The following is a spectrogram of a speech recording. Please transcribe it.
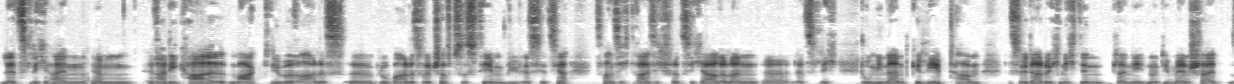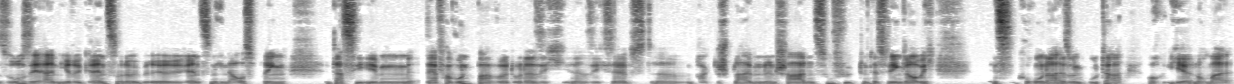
letztlich ein ähm, radikal marktliberales äh, globales Wirtschaftssystem, wie wir es jetzt ja 20, 30, 40 Jahre lang äh, letztlich dominant gelebt haben, dass wir dadurch nicht den Planeten und die Menschheit so sehr an ihre Grenzen oder über ihre Grenzen hinausbringen, dass sie eben sehr verwundbar wird oder sich äh, sich selbst äh, praktisch bleibenden Schaden zufügt. Und deswegen glaube ich, ist Corona also ein guter, auch hier nochmal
